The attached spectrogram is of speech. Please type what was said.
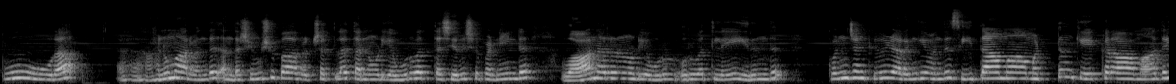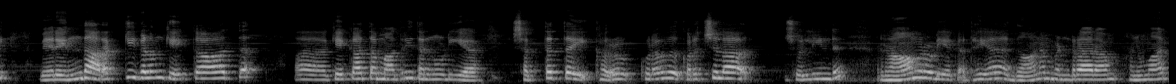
பூரா ஹனுமார் வந்து அந்த ஷிம்ஷுபா விருட்சத்தில் தன்னுடைய உருவத்தை சிறுசு பண்ணிட்டு வானரனுடைய உரு உருவத்திலேயே இருந்து கொஞ்சம் கீழறங்கி வந்து சீதாமா மட்டும் கேட்குற மாதிரி வேற எந்த அரக்கிகளும் கேட்காத கேட்காத மாதிரி தன்னுடைய சத்தத்தை கரு குறவு குறைச்சலாக சொல்லிண்டு ராமருடைய கதையை கானம் பண்ணுறாராம் ஹனுமார்.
